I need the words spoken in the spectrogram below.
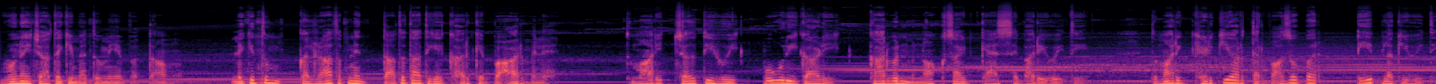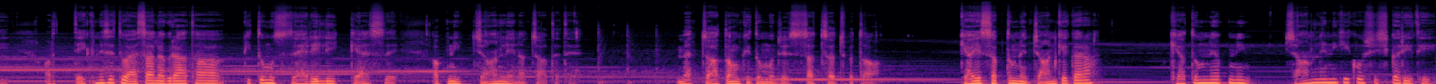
वो नहीं चाहते कि मैं तुम्हें ये बताऊँ, लेकिन तुम कल रात अपने दादा दादी के घर के बाहर मिले। तुम्हारी चलती हुई पूरी गाड़ी कार्बन मोनोऑक्साइड गैस से भरी हुई थी। तुम्हारी खिड़की और दरवाज़ों पर टेप लगी हुई थी और देखने से तो ऐसा लग रहा था कि तुम उस जहरीली गैस से अपनी जान लेना चाहते थे। मैं चाहता हूँ कि तुम मुझे सच सच बताओ। क्या ये सब तुमने जान के करा? क्या तुमने अपनी जान लेने की कोशिश करी थी?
